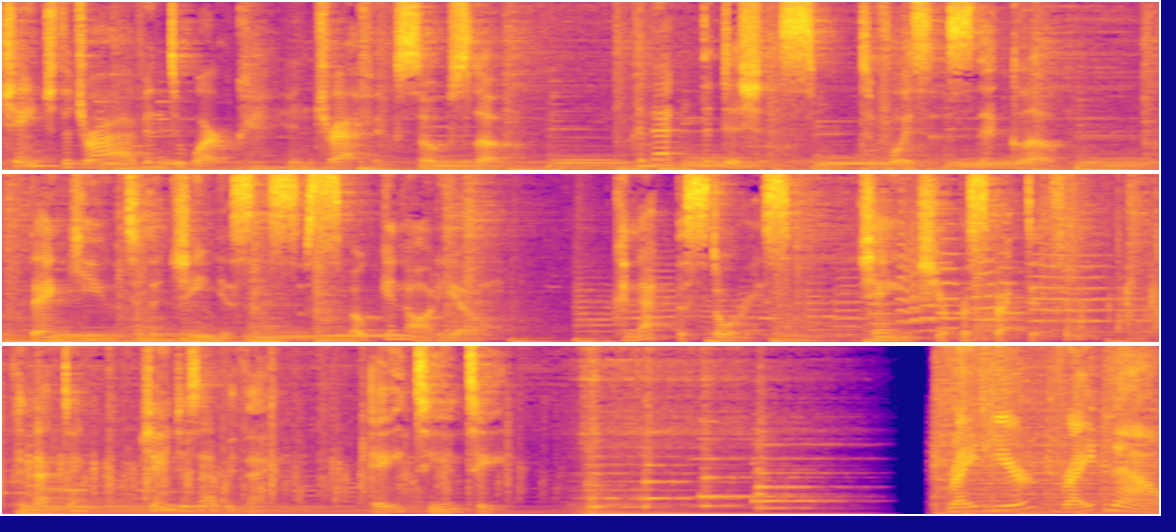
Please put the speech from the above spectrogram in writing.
Change the drive into work in traffic so slow. Connect the dishes to voices that glow. Thank you to the geniuses of spoken audio. Connect the stories. Change your perspective. Connecting changes everything. AT&T. Right here, right now.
